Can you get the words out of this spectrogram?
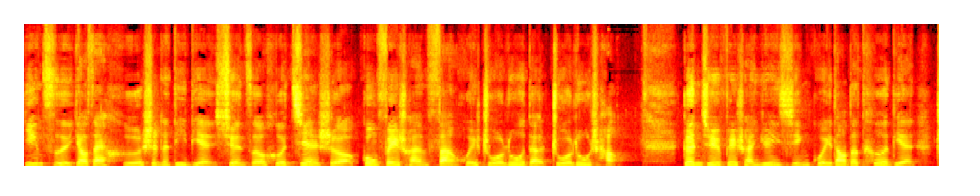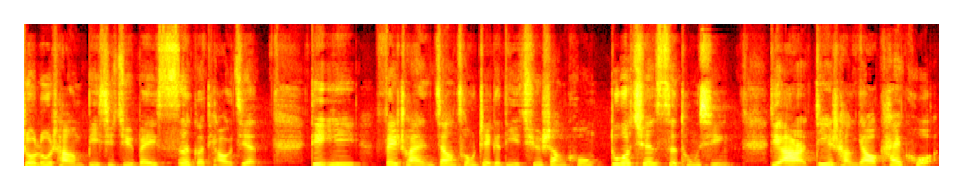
因此要在合适的地点选择和建设供飞船返回着陆的着陆场。根据飞船运行轨道的特点，着陆场必须具备四个条件：第一，飞船将从这个地区上空多圈次通行。第二，地场要开阔。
